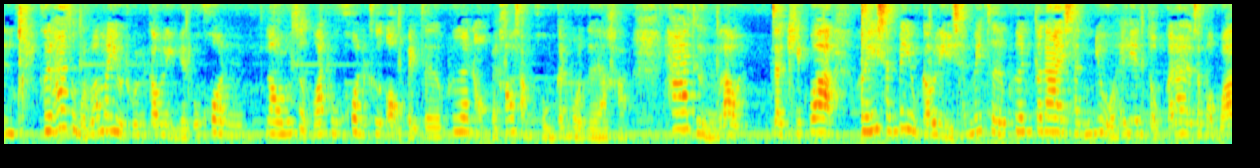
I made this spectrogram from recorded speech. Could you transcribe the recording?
มคือถ้าสมมติว่ามาอยู่ทุนเกาหลีเนี่ยทุกคน เรารู้สึกว่าทุกคนคือออกไปเจอเพื่อนออกไปเข้าสังคมกันหมดเลยอะค่ะ ถ้าถึงเรา จะคิดว่าเฮ้ยฉันไปอยู่เกาหลี ฉันไม่เจอเพื่อนก็ได้ ฉันอยู่ให้เรียนจบก็ได้เราจะบอกว่า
